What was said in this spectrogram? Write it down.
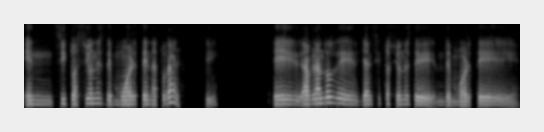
en situaciones de muerte natural, ¿sí? Eh, hablando de ya en situaciones de, de muerte,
